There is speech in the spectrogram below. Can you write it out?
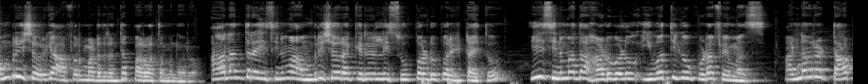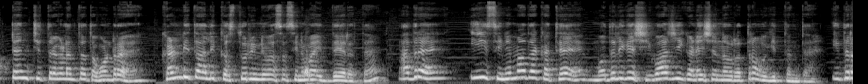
ಅಂಬರೀಷ್ ಅವರಿಗೆ ಆಫರ್ ಮಾಡಿದ್ರಂತೆ ಪಾರ್ವತಮ್ಮನವರು. ಆ ನಂತರ ಈ ಸಿನಿಮಾ ಅಂಬರೀಷ್ ಅವರ ಕೆರಿಯರಲ್ಲಿ ಸೂಪರ್ ಡೂಪರ್ ಹಿಟ್ ಆಯ್ತು. ಈ ಸಿನಿಮಾದ ಹಾಡುಗಳು ಇವತ್ತಿಗೂ ಕೂಡ ಫೇಮಸ್ ಅಣ್ಣವರ ಟಾಪ್ ಟೆನ್ ಚಿತ್ರಗಳಂತ ತಗೊಂಡ್ರೆ ಖಂಡಿತ ಅಲ್ಲಿ ಕಸ್ತೂರಿ ನಿವಾಸ ಸಿನಿಮಾ ಇದ್ದೇ ಇರುತ್ತೆ. ಆದ್ರೆ ಈ ಸಿನಿಮಾದ ಕಥೆ ಮೊದಲಿಗೆ ಶಿವಾಜಿ ಗಣೇಶನ್ ಅವ್ರ ಹತ್ರ ಹೋಗಿತ್ತಂತೆ. ಇದರ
